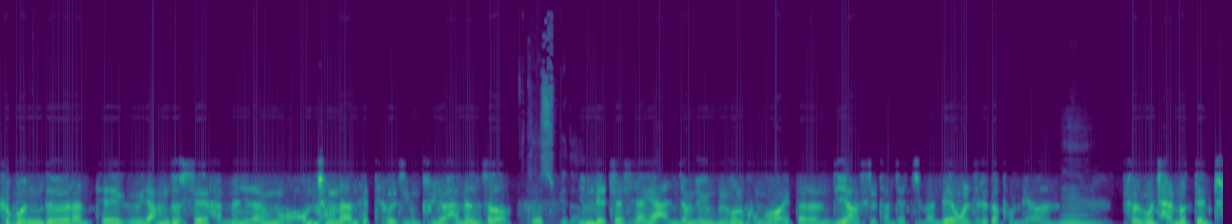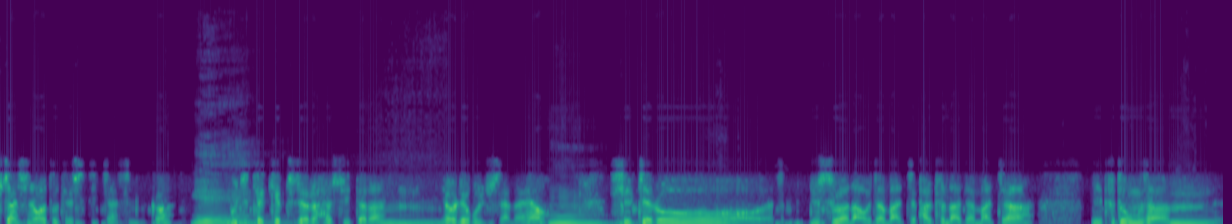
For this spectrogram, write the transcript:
그분들한테 그 양도세 감면이라는 엄청난 혜택을 지금 부여하면서. 그렇습니다. 임대차 시장에 안정적인 물건을 공급하겠다라는 뉘앙스를 던졌지만 내용을 들여다 보면. 음. 결국은 잘못된 투자 신호가 또 될 수도 있지 않습니까? 예. 무주택 갭 투자를 할 수 있다라는 여력을 주잖아요. 음. 실제로 뉴스가 나오자마자 발표 나자마자 이 부동산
